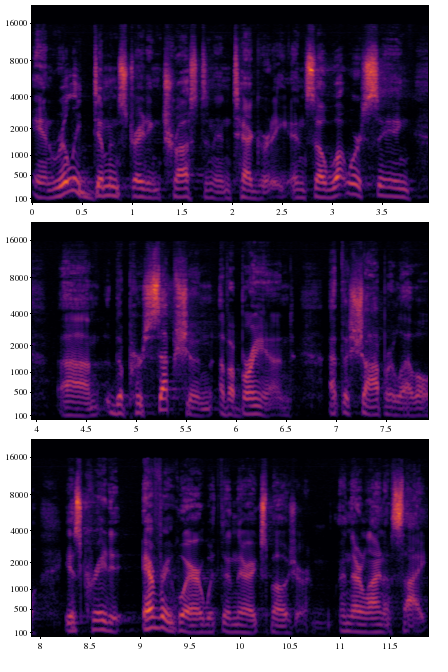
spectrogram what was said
and really demonstrating trust and integrity. And so, what we're seeing, um, the perception of a brand at the shopper level is created everywhere within their exposure and their line of sight.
